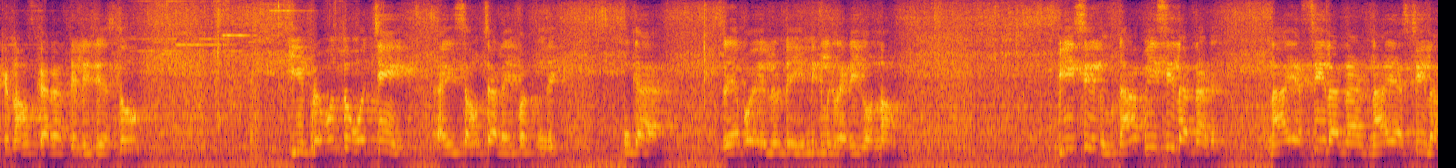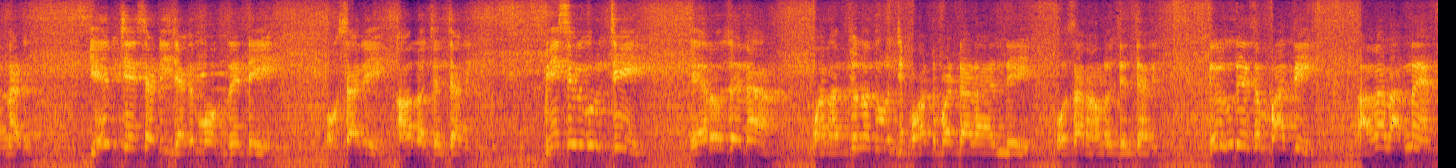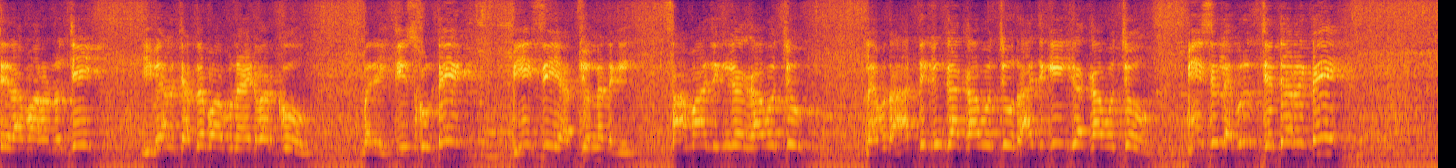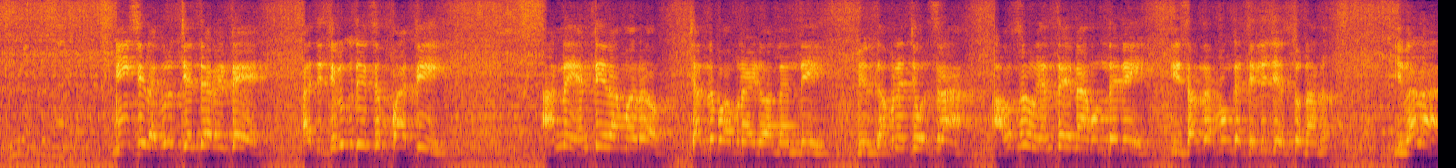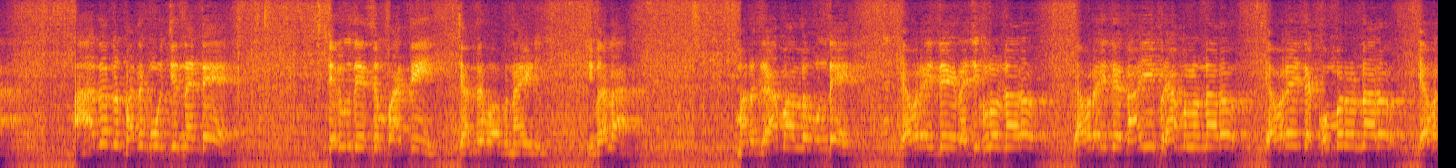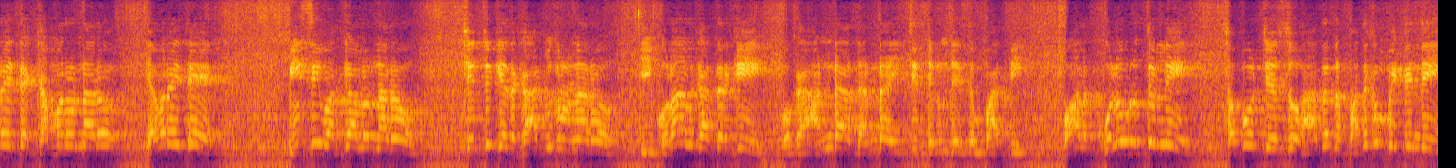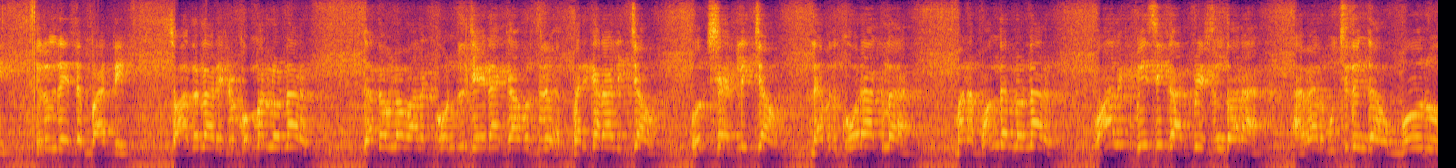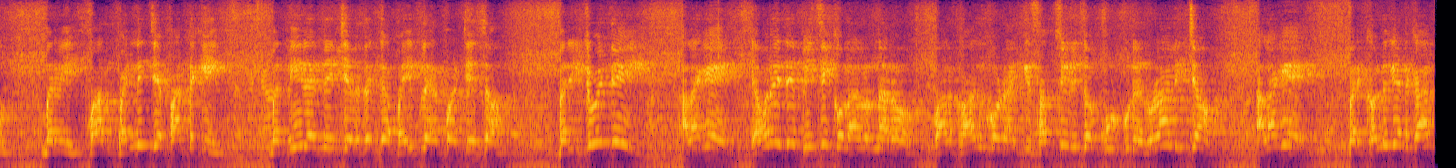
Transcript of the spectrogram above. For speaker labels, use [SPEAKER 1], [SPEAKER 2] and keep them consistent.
[SPEAKER 1] యొక్క నమస్కారాలు తెలియజేస్తూ ఈ ప్రభుత్వం వచ్చి ఐదు సంవత్సరాలు అయిపోతుంది. ఇంకా రేపో ఎల్లుండి ఎన్నికలకు రెడీగా ఉన్నాం. బీసీలు నా బీసీలు అన్నాడు నా ఎస్సీలు అన్నాడు నా ఎస్టీలు అన్నాడు. ఏం చేశాడు ఈ జగన్మోహన్ రెడ్డి? ఒకసారి ఆలోచించాలి. బీసీల గురించి ఏ రోజైనా వాళ్ళ అభ్యున్నతి గురించి పాటుపడ్డాడా అని ఒకసారి ఆలోచించాలి. తెలుగుదేశం పార్టీ ఆవేళ అన్న ఎన్టీ రామారావు నుంచి ఈవేళ చంద్రబాబు నాయుడు వరకు మరి తీసుకుంటే బీసీ అభ్యున్నతికి సామాజికంగా కావచ్చు లేకపోతే ఆర్థికంగా కావచ్చు రాజకీయంగా కావచ్చు బీసీలు అభివృద్ధి చెందారంటే బీసీలు అభివృద్ధి చెందారంటే అది తెలుగుదేశం పార్టీ అన్న ఎన్టీ రామారావు చంద్రబాబు వాళ్ళండి మీరు గమనించవలసిన అవసరం ఎంతైనా ఉందని ఈ సందర్భంగా తెలియజేస్తున్నాను. ఈవేళ ఆదరణ పథకం వచ్చిందంటే తెలుగుదేశం పార్టీ చంద్రబాబు నాయుడు. ఈవేళ మన గ్రామాల్లో ఉండే ఎవరైతే రజకులు ఉన్నారో ఎవరైతే నాయి బ్రాహ్మణులు ఉన్నారో ఎవరైతే కుమ్మరు ఉన్నారో ఎవరైతే కమ్మరు ఉన్నారో ఎవరైతే బీసీ వర్గాలు ఉన్నారో చెట్టు గీత కార్మికులు ఉన్నారో ఈ కులాలకు అందరికీ ఒక అండ దండ ఇచ్చి తెలుగుదేశం పార్టీ వాళ్ళ కుల వృత్తుల్ని సపోర్ట్ చేస్తూ ఆదరణ పథకం పెట్టింది తెలుగుదేశం పార్టీ. సోదరులారు ఇక్కడ కుమ్మరులు ఉన్నారు. గతంలో వాళ్ళకి కొండలు చేయడానికి కావాల్సిన పరికరాలు ఇచ్చాం వర్క్ షాట్లు ఇచ్చాం లేకపోతే కూరాకుల మన పొందర్లు ఉన్నారు. వాళ్ళకి బీసీ కార్పొరేషన్ ద్వారా ఆవేళ ఉచితంగా బోరు మరి వాళ్ళు పండించే పంటకి మరి నీరు అందించే విధంగా పైపులు ఏర్పాటు చేశాం. మరి ఇటువంటి అలాగే ఎవరైతే సబ్సిడీతో కూడుకునే రుణాలు ఇచ్చాం. అలాగే మరి కళ్ళుగేట కార్మికులు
